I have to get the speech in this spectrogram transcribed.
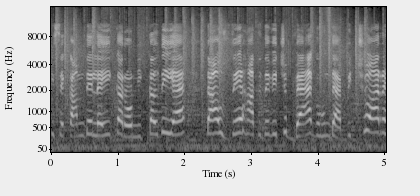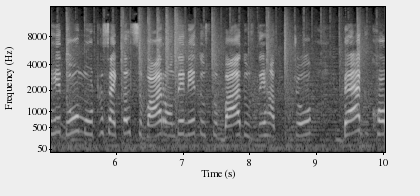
ਕਿਸੇ ਕੰਮ ਦੇ ਲਈ ਘਰੋਂ ਨਿਕਲਦੀ ਹੈ, ਤਾਂ ਉਸਦੇ ਹੱਥ ਦੇ ਵਿੱਚ ਬੈਗ ਹੁੰਦਾ ਹੈ। ਪਿੱਛੋਂ ਆ ਰਹੇ ਦੋ ਮੋਟਰਸਾਈਕਲ ਸਵਾਰ ਆਉਂਦੇ ਨੇ ਤੇ ਉਸ ਤੋਂ ਬਾਅਦ ਉਸਦੇ ਹੱਥ 'ਚੋਂ ਬੈਗ ਖੋ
